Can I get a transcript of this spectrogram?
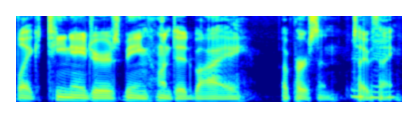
like teenagers being hunted by a person type thing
